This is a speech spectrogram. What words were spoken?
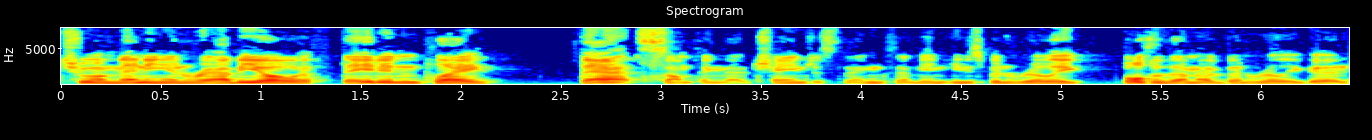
Tchouameni and Rabiot, if they didn't play, that's something that changes things. I mean, he's been really, both of them have been really good.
